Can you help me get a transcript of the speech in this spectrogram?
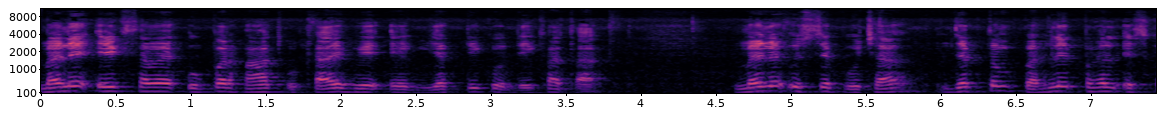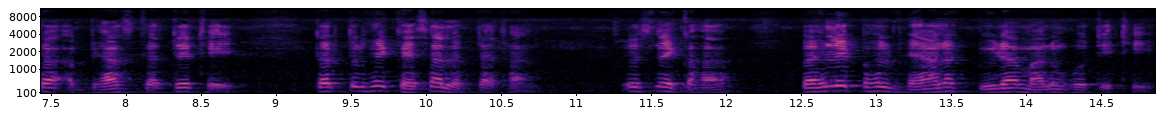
मैंने एक समय ऊपर हाथ उठाए हुए एक व्यक्ति को देखा था। मैंने उससे पूछा, जब तुम पहले पहल इसका अभ्यास करते थे, तब तुम्हें कैसा लगता था? उसने कहा, पहले पहल भयानक पीड़ा मालूम होती थी।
